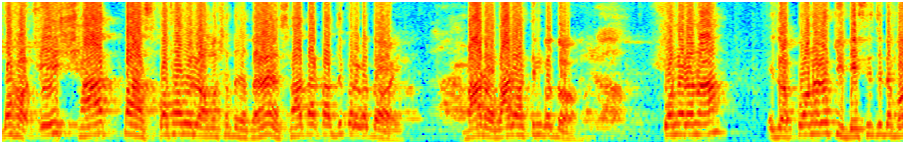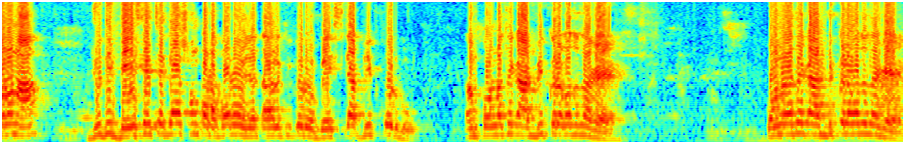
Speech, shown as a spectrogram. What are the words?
দেখো, এই সাত পাঁচ, কথা বলো আমার সাথে সাথে হ্যাঁ? সাত আর পাঁচ করে কত হয়? বারো। বারো আর তিন কত? পনেরো না? এই দেখো পনেরো কি? বেসের চেয়ে বড় না? যদি বেসের চেয়ে সংখ্যাটা বড় হয়ে যায়, তাহলে কি করব? বেসটা বিক করব। এবং পনেরো থেকে আট বিক করে কত থাকে? পনেরো থেকে আট বিক করে কত থাকে?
